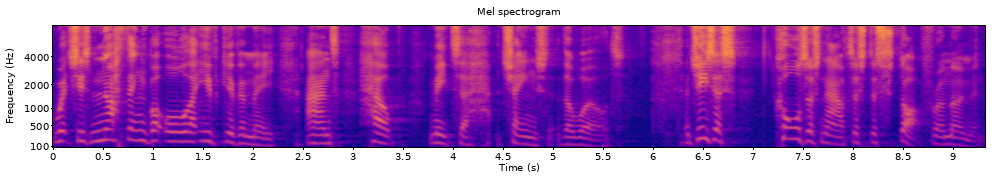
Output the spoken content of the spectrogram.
which is nothing but all that you've given me, and help me to change the world. And Jesus calls us now just to stop for a moment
